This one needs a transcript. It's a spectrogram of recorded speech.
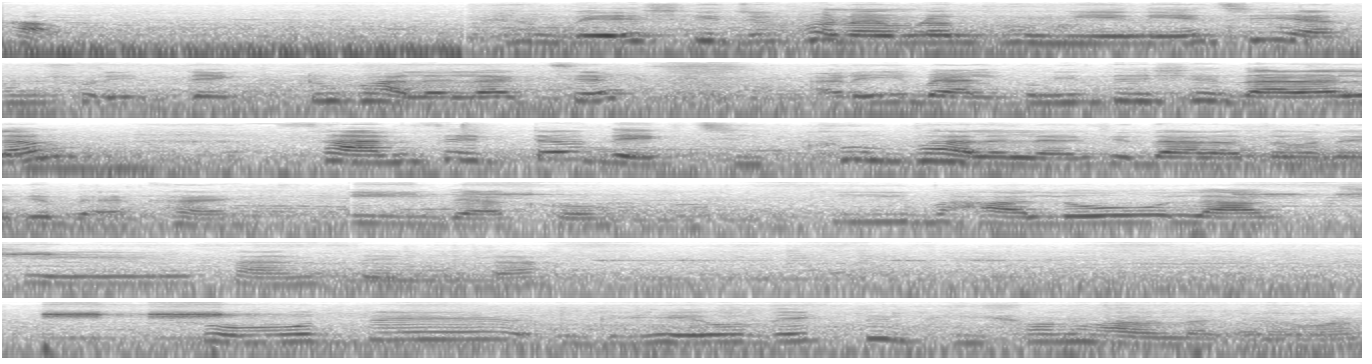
খাও। বেশ কিছুক্ষণ আমরা ঘুমিয়ে নিয়েছি এখন শরীরটা একটু ভালো লাগছে। আর এই ব্যালকনিতে এসে দাঁড়ালাম সানসেটটাও দেখছি খুব ভালো লাগছে দাঁড়াও তোমাদেরকে দেখায়। এই দেখো কি ভালো লাগছে সানসেটটা সমুদ্রের ঢেউ দেখতে ভীষণ ভালো লাগে আমার।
